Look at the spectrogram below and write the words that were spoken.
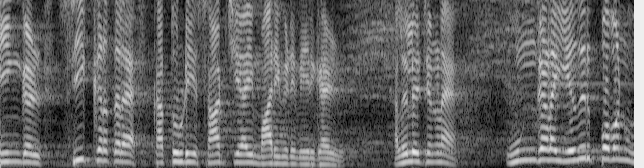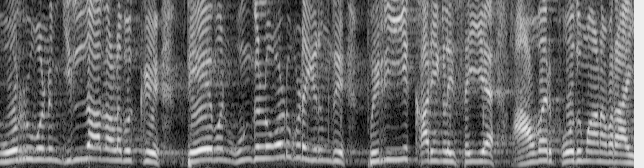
நீங்கள் சீக்கிரத்தில் கத்தருடைய சாட்சியாய் மாறிவிடுவீர்கள். அல்ல உங்களை எதிர்ப்பவன் ஒருவனும் இல்லாத அளவுக்கு தேவன் உங்களோடு கூட இருந்து பெரிய காரியங்களை செய்ய அவர் போதுமானவராய்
